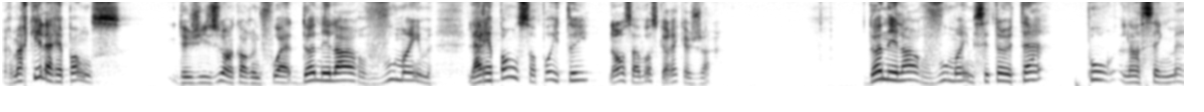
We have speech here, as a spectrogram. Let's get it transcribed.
Remarquez la réponse de Jésus, encore une fois, donnez-leur vous-même. La réponse n'a pas été non, ça va, c'est correct que je gère. Donnez-leur vous-même. C'est un temps pour l'enseignement.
